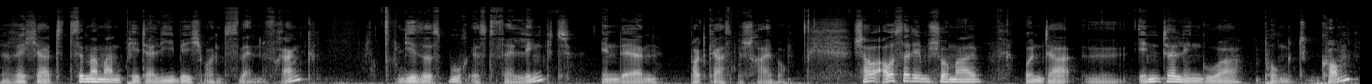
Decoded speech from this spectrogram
Richard Zimmermann, Peter Liebig und Sven Frank. Dieses Buch ist verlinkt in der Podcast-Beschreibung. Schau außerdem schon mal unter interlingua.com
